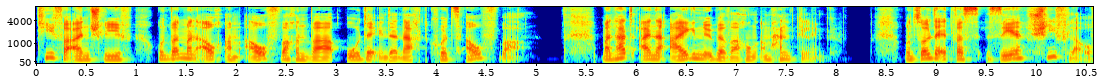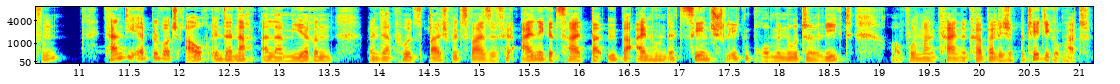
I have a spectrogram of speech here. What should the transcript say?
tiefer einschlief und wann man auch am Aufwachen war oder in der Nacht kurz auf war. Man hat eine eigene Überwachung am Handgelenk. Und sollte etwas sehr schief laufen, kann die Apple Watch auch in der Nacht alarmieren, wenn der Puls beispielsweise für einige Zeit bei über 110 Schlägen pro Minute liegt, obwohl man keine körperliche Betätigung hat.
